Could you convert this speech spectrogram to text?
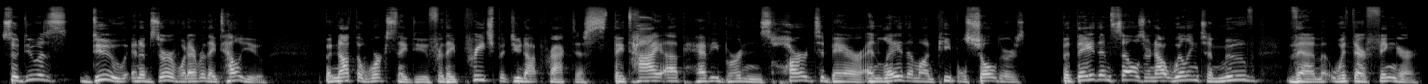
So do as do and observe whatever they tell you, but not the works they do, for they preach but do not practice. They tie up heavy burdens, hard to bear, and lay them on people's shoulders, but they themselves are not willing to move them with their finger.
